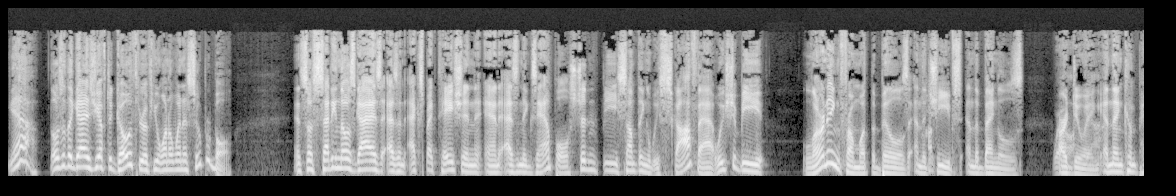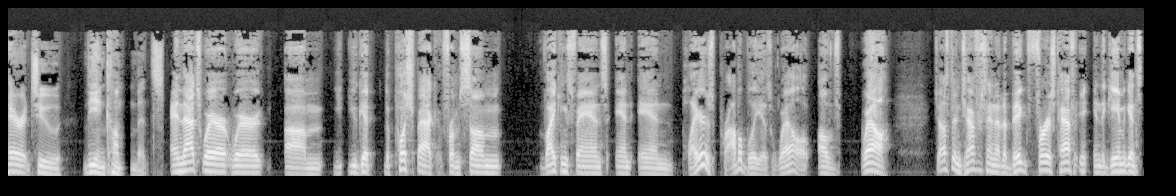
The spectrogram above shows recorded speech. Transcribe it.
yeah, those are the guys you have to go through if you want to win a Super Bowl. And so, setting those guys as an expectation and as an example shouldn't be something that we scoff at. We should be learning from what the Bills and the Chiefs and the Bengals are doing, yeah. and then compare it to the incumbents. and that's where where um, you get the pushback from some Vikings fans and and players probably as well. Of well, Justin Jefferson had a big first half in the game against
